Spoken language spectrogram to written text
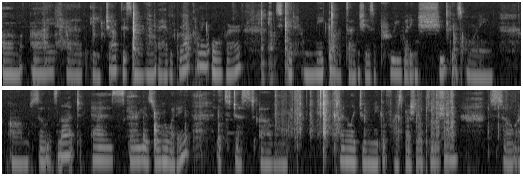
Um, I have a job this morning. I have a girl coming over to get her makeup done. She has a pre-wedding shoot this morning. Um, so it's not as scary as doing a wedding. It's just um, kind of like doing makeup for a special occasion. So I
